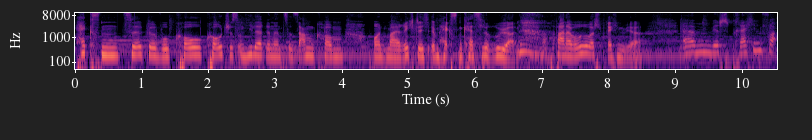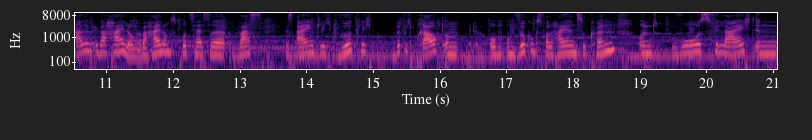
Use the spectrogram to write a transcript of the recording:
Hexenzirkel, wo Co Coaches und Healerinnen zusammenkommen und mal richtig im Hexenkessel rühren. Fana, worüber sprechen wir? Ähm, wir sprechen vor allem über Heilung, über Heilungsprozesse, was es eigentlich wirklich wirklich braucht, um, um, um wirkungsvoll heilen zu können und wo es vielleicht in,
